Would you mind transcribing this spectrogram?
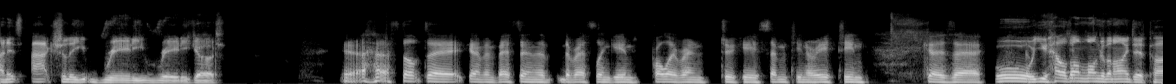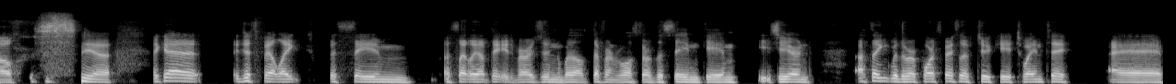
And it's actually really, really good. Yeah, I stopped uh, kind of investing in the, the wrestling games probably around 2K17 or 18 because, uh, Oh, you held on longer than I did, pal. yeah, like, uh, it just felt like the same, a slightly updated version with a different roster of the same game each year. And I think with the report, especially of 2K20, uh,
